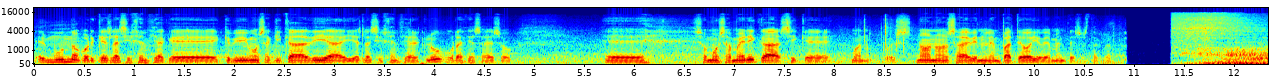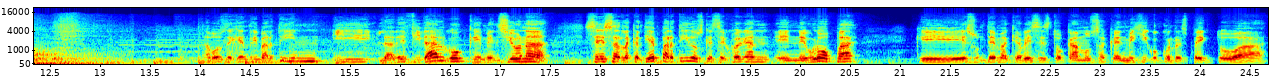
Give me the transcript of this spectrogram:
el mundo porque es la exigencia que, que, vivimos aquí cada día y es la exigencia del club. Gracias a eso eh, somos América, así que, bueno, pues no, no sabe bien el empate hoy, obviamente, eso está claro. La voz de Henry Martín y la de Fidalgo que menciona César, la cantidad de partidos que se juegan en Europa, que es un tema que a veces tocamos acá en México con respecto a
